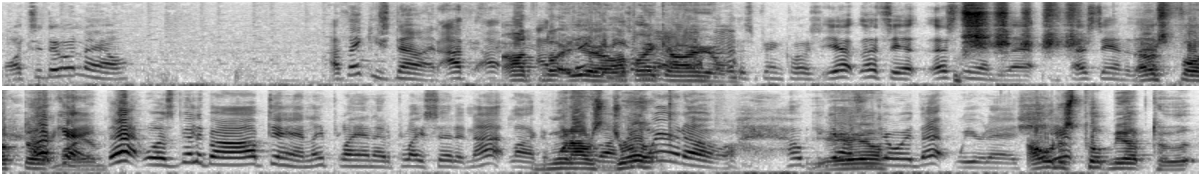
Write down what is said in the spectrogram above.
What's he doing now? I think he's done. I, I, I- I think yeah, I think done. I am. gonna spin close. Yep, that's it. That's the end of that. That's the end of that. That's fucked up, Okay, man. that was Billy Bob Tanley playing at a playset at night like a, When I was like drunk. weirdo. Hope you guys enjoyed that weird ass oh, shit. Otis put me up to it.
